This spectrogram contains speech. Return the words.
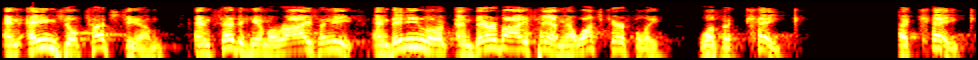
an angel touched him and said to him, arise and eat. And then he looked, and there by his head, now watch carefully, was a cake. A cake.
